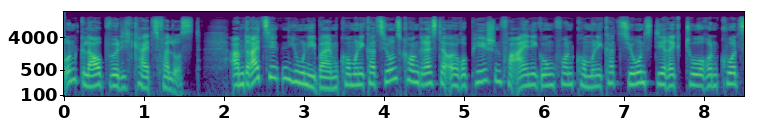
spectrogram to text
und Glaubwürdigkeitsverlust. Am 13. Juni beim Kommunikationskongress der Europäischen Vereinigung von Kommunikationsdirektoren kurz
